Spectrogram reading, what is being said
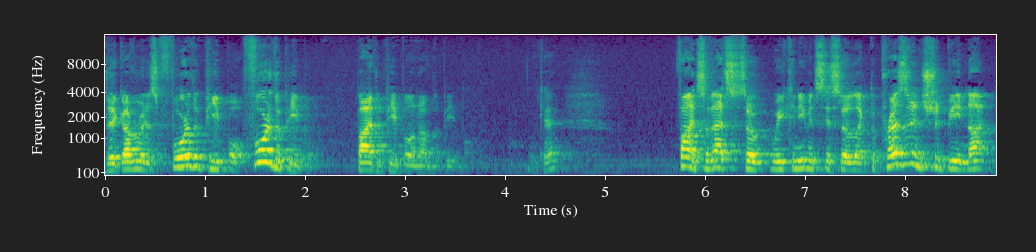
The government is for the people, for the people, by the people, and of the people. Okay? Fine, so that's so we can even see so like the president should be not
